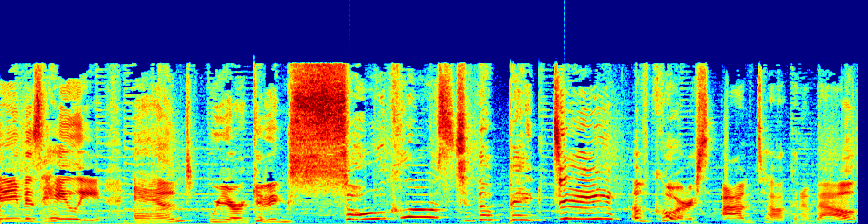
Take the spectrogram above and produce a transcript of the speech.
My name is Haley, and we are getting so close to the big day. Of course, I'm talking about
